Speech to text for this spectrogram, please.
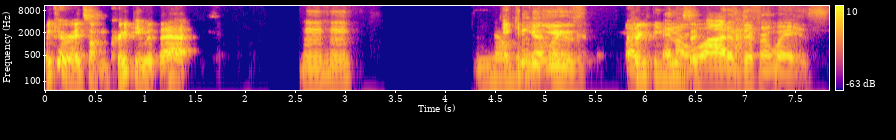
We could write something creepy with that. Mm hmm You know It can me, be I like used like, creepy in music. a lot of different ways.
